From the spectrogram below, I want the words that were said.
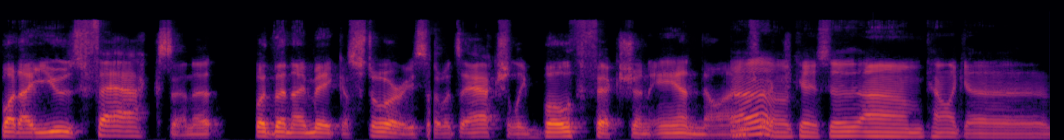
but I use facts in it. But then I make a story, so it's actually both fiction and non. Oh, okay. So, um, kind of like a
